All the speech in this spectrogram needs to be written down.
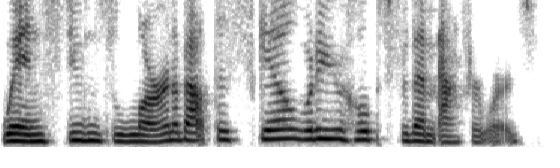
when students learn about this skill what are your hopes for them afterwards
